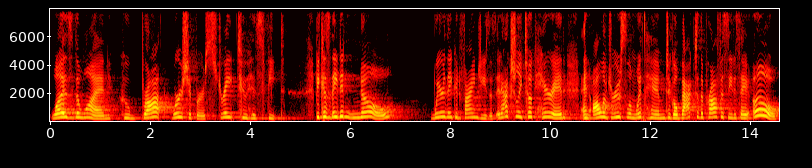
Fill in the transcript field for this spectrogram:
was the one who brought worshipers straight to his feet because they didn't know where they could find Jesus. It actually took Herod and all of Jerusalem with him to go back to the prophecy to say, oh,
